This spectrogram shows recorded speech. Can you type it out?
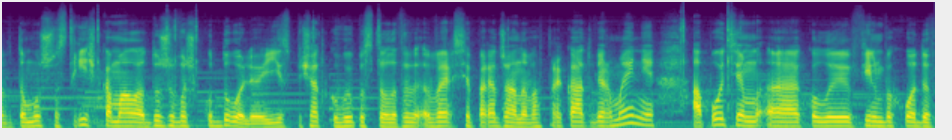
е, тому що стрічка мала дуже важку долю. Її спочатку випустили в версію Параджанова в прокат в Вірменії, а потім, е, коли фільм виходив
